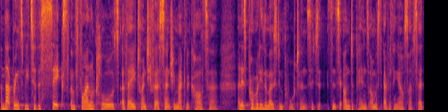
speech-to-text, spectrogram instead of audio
And that brings me to the sixth and final clause of a 21st century Magna Carta, and it's probably the most important since it underpins almost everything else I've said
